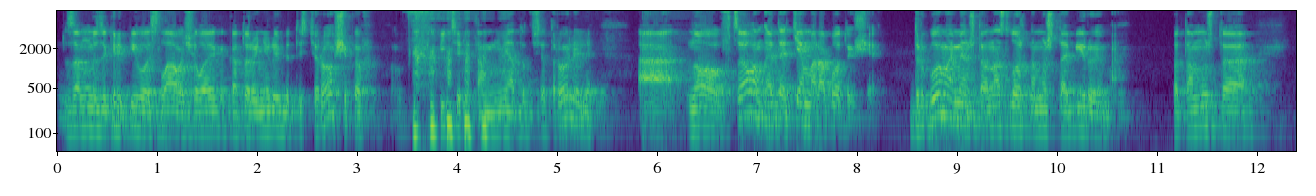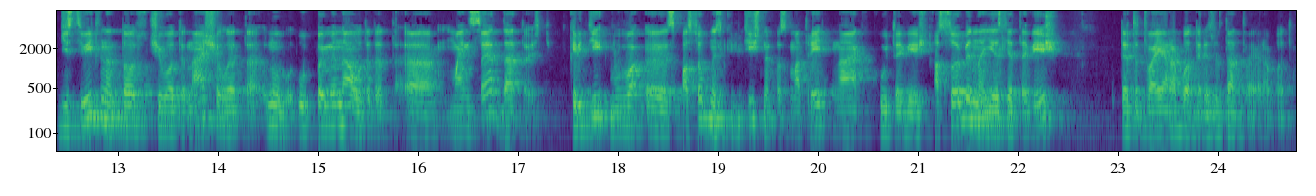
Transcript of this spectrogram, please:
за мной закрепилась слава человека, который не любит тестировщиков. В Питере там меня тут все троллили. А, но в целом это тема работающая. Другой момент, что она сложно масштабируемая. Потому что действительно то, с чего ты начал, это, ну, упоминал вот этот э, mindset, да, то есть крити... Э, способность критично посмотреть на какую-то вещь. Особенно, если эта вещь – это твоя работа, результат твоей работы.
